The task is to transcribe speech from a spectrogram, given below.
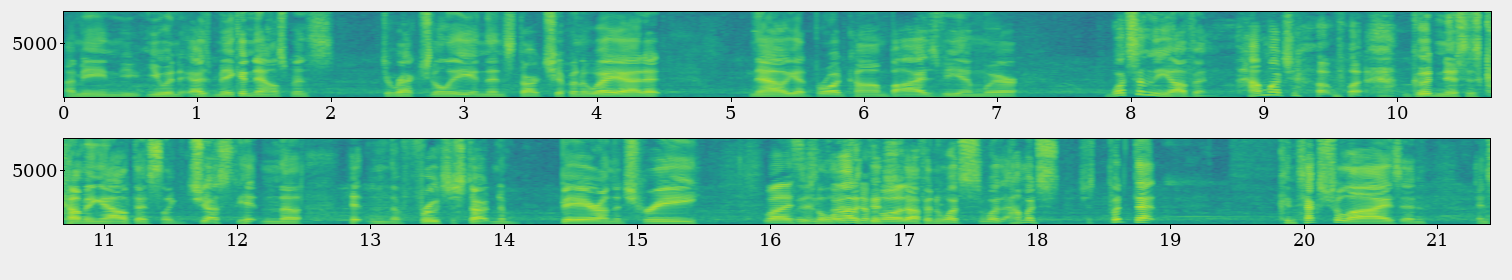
I mean, you, you and- guys make announcements directionally and then start chipping away at it. Now you got Broadcom buys VMware. What's in the oven? How much goodness is coming out that's like just hitting the, hitting the fruits are starting to bear on the tree? Well, There's a lot of good all, stuff and what's, what, how much, just put that, contextualize and, and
